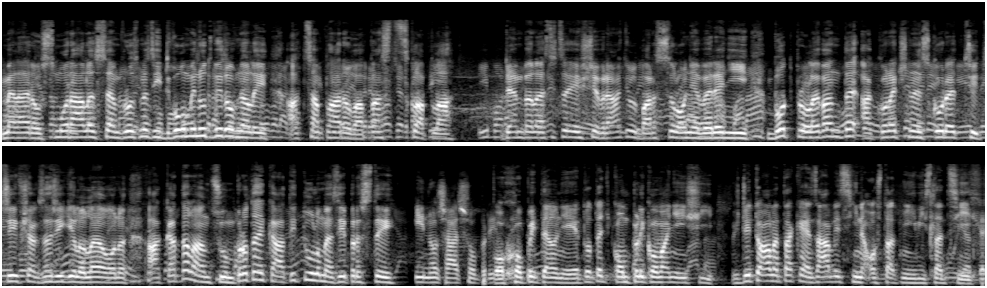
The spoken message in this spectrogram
Melero s Morálesem v rozmezí dvou minut vyrovnali a Caplárova past sklapla. Dembele sice ještě vrátil Barceloně vedení, bod pro Levante a konečné skore 3-3 však zařídil Leon a kataláncům protéká titul mezi prsty. Pochopitelně je to teď komplikovanější. Vždy to ale také závisí na ostatních výsledcích.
